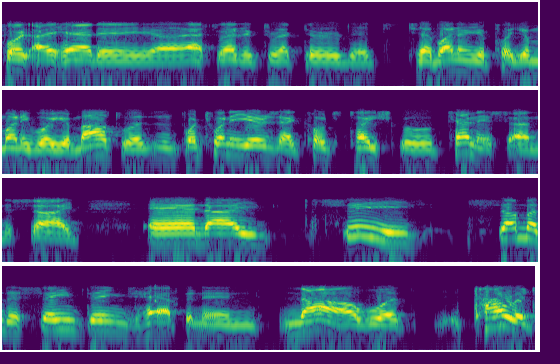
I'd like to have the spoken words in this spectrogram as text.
for I had a uh, athletic director that said, "Why don't you put your money where your mouth was?" And for 20 years, I coached high school tennis on the side, and I see some of the same things happening now with college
